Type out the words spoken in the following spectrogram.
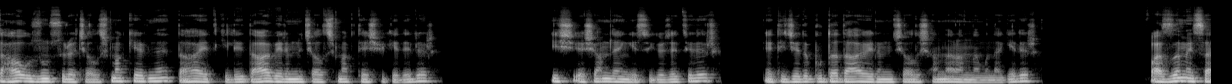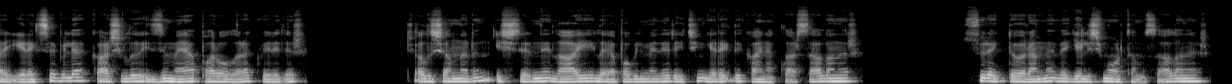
Daha uzun süre çalışmak yerine daha etkili, daha verimli çalışmak teşvik edilir. İş yaşam dengesi gözetilir. Neticede bu da daha verimli çalışanlar anlamına gelir. Fazla mesai gerekse bile karşılığı izin veya para olarak verilir. Çalışanların işlerini layığıyla yapabilmeleri için gerekli kaynaklar sağlanır. Sürekli öğrenme ve gelişme ortamı sağlanır.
